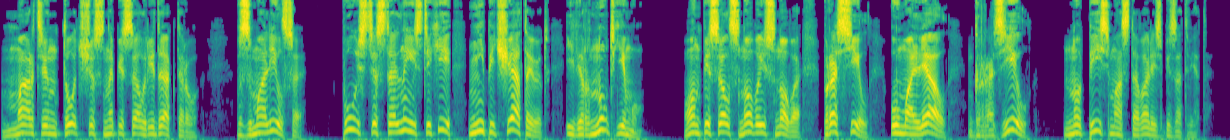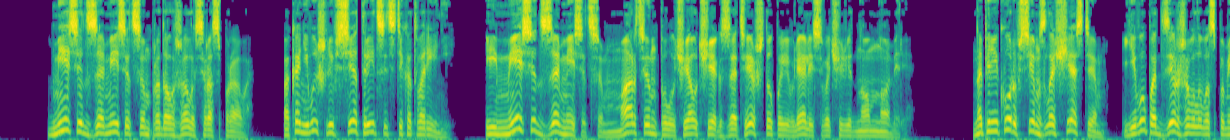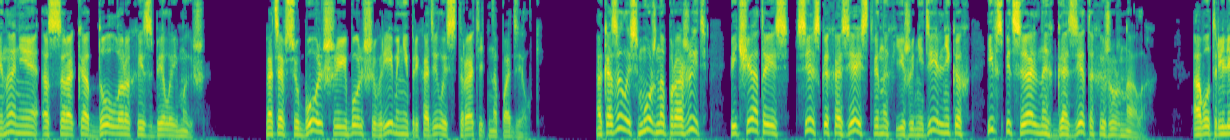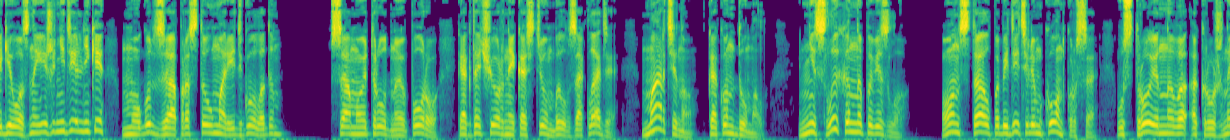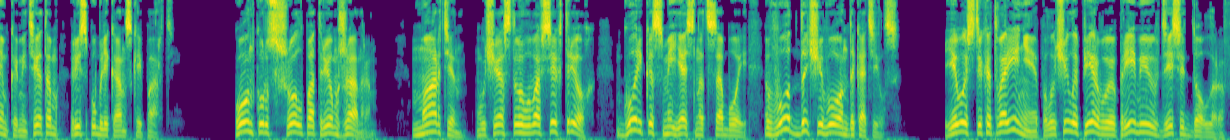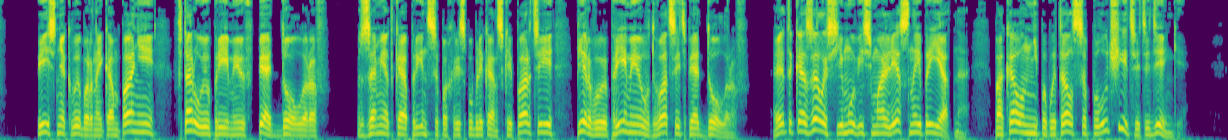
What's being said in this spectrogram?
Мартин тотчас написал редактору, взмолился, пусть остальные стихи не печатают и вернут ему. Он писал снова и снова, просил, умолял, грозил, но письма оставались без ответа. Месяц за месяцем продолжалась расправа, пока не вышли все 30 стихотворений. И месяц за месяцем Мартин получал чек за те, что появлялись в очередном номере. Наперекор всем злосчастьям его поддерживало воспоминание о 40 долларах из белой мыши. Хотя все больше и больше времени приходилось тратить на поделки. Оказалось, можно прожить, печатаясь в сельскохозяйственных еженедельниках и в специальных газетах и журналах а вот религиозные еженедельники могут запросто уморить голодом. В самую трудную пору, когда черный костюм был в закладе, Мартину, как он думал, неслыханно повезло. Он стал победителем конкурса, устроенного окружным комитетом республиканской партии. Конкурс шел по трем жанрам. Мартин участвовал во всех трех, горько смеясь над собой. Вот до чего он докатился. Его стихотворение получило первую премию в 10 долларов. Песня к выборной кампании — вторую премию в 5 долларов. Заметка о принципах республиканской партии — первую премию в 25 долларов. Это казалось ему весьма лестно и приятно, пока он не попытался получить эти деньги.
